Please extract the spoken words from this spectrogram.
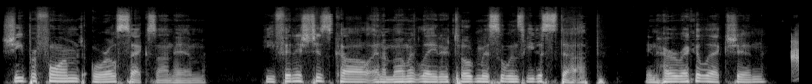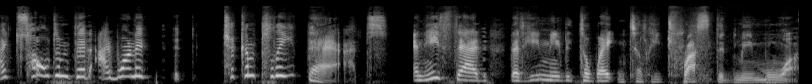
She performed oral sex on him. He finished his call and a moment later told Miss Lewinsky to stop. In her recollection, I told him that I wanted to complete that. And he said that he needed to wait until he trusted me more.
